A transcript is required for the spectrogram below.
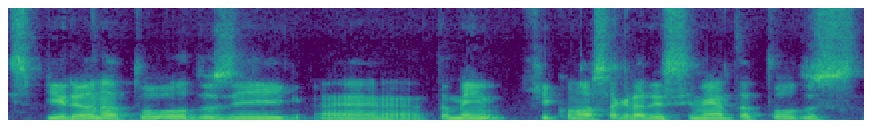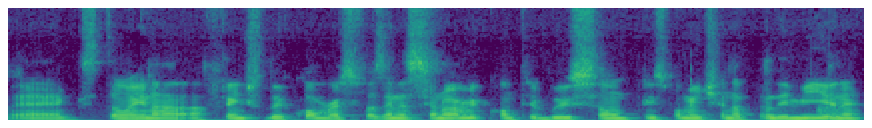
inspirando a todos e é, também fica o nosso agradecimento a todos é, que estão aí na frente do e-commerce fazendo essa enorme contribuição, principalmente na pandemia, né?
